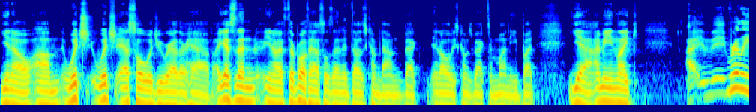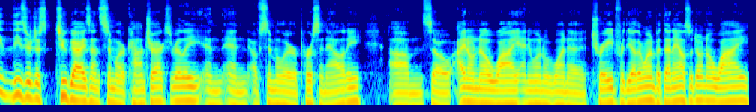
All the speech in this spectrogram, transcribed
you know, um, which which asshole would you rather have? I guess then you know if they're both assholes, then it does come down back. It always comes back to money. But yeah, I mean like. I, really, these are just two guys on similar contracts, really, and and of similar personality. Um, so I don't know why anyone would want to trade for the other one, but then I also don't know why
